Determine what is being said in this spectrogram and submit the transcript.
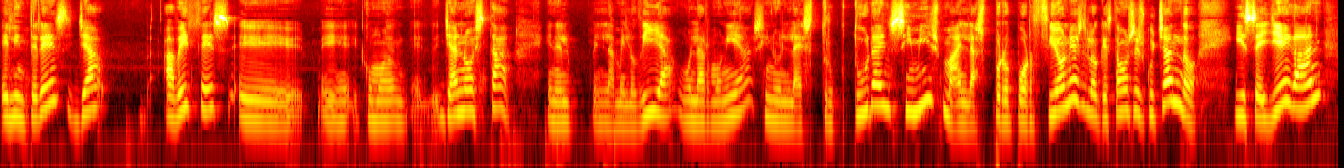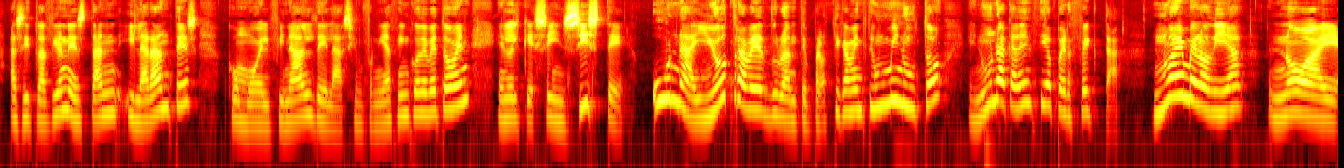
el interés ya a veces eh, eh, como eh, ya no está en, el- en la melodía o en la armonía, sino en la estructura en sí misma, en las proporciones de lo que estamos escuchando. Y se llegan a situaciones tan hilarantes como el final de la Sinfonía 5 de Beethoven, en el que se insiste una y otra vez durante prácticamente un minuto en una cadencia perfecta. No hay melodía, no hay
